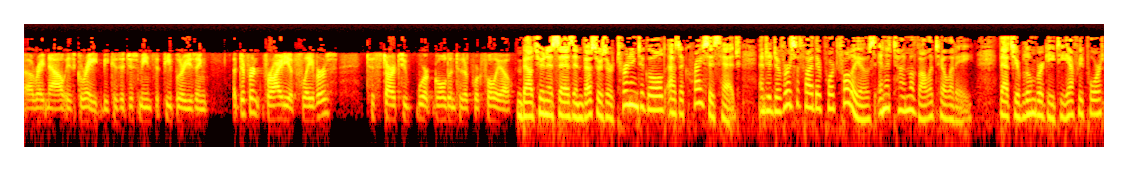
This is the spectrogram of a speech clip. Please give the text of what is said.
uh, right now is great because it just means that people are using a different variety of flavors to start to work gold into their portfolio. Balchunas says investors are turning to gold as a crisis hedge and to diversify their portfolios in a time of volatility. That's your Bloomberg ETF report.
